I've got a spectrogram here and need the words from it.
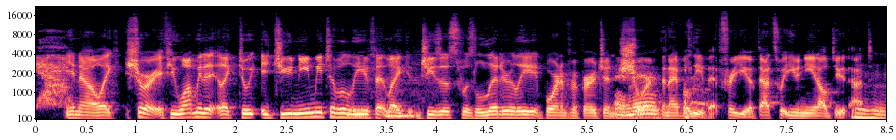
Yeah. You know, like sure, if you want me to like do do you need me to believe mm-hmm. that like mm-hmm. Jesus was literally born of a virgin? Sure, then I believe it for you. If that's what you need, I'll do that. Mm-hmm.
